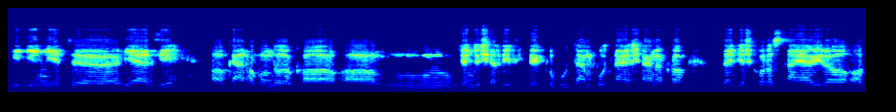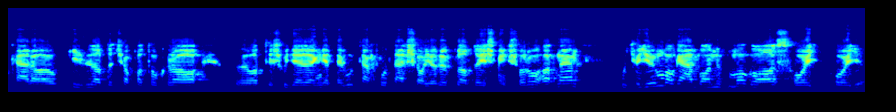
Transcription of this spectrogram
igényét jelzi. Akár ha gondolok a, a Gyöngyös Atlétikai Klub utánpótlásának az egyes korosztályáira, akár a kézilabda csapatokra, ott is ugye rengeteg utánpótlása, vagy a röplabda, és még sorolhatnám. Úgyhogy önmagában maga az, hogy, hogy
